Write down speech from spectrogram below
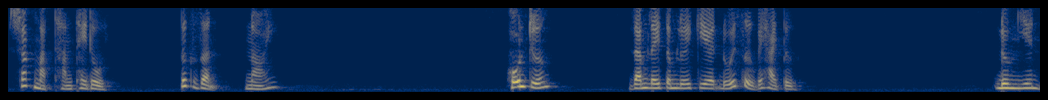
Sắc mặt hắn thay đổi. Tức giận, nói. Hỗn trướng! Dám lấy tấm lưới kia đối xử với hải tử. Đương nhiên,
